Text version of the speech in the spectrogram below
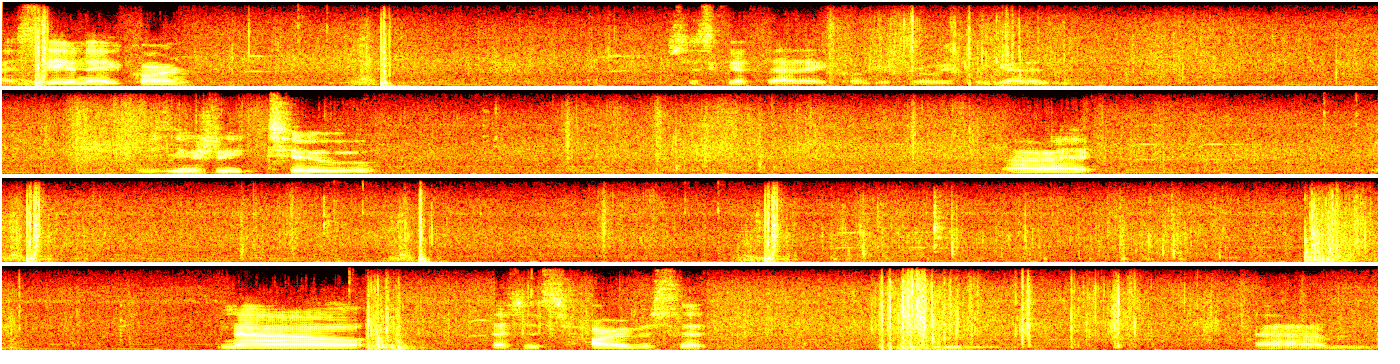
I see an acorn. Let's just get that acorn before we forget it. There's usually two. Alright. Now, let's just harvest it. Um,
